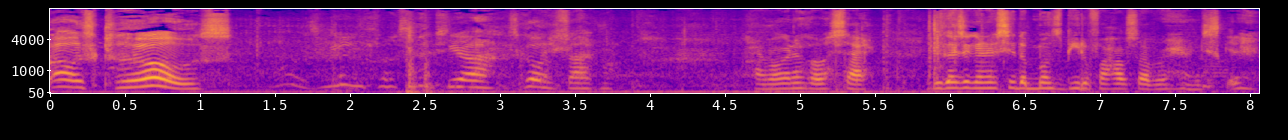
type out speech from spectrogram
That was close. That was really close. Yeah, let's go inside. Alright, we're gonna go inside. You guys are gonna see the most beautiful house ever. I'm just kidding.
